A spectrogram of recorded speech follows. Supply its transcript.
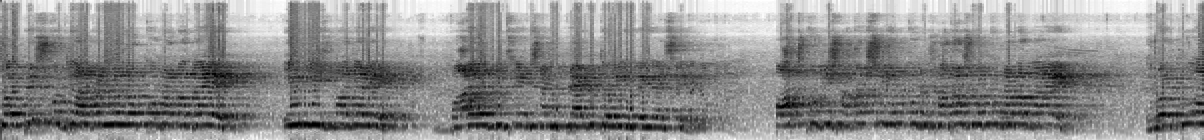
চব্বিশ কোটি আটান্ন লক্ষ টাকা ব্যয়ে ইংলিশ বাজারে বায়ো ডিটেনশন প্ল্যান্ট তৈরি হয়ে গেছে পাঁচ কোটি সাতাশি লক্ষ সাতাশ লক্ষ টাকা ব্যয়ে রতুয়া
